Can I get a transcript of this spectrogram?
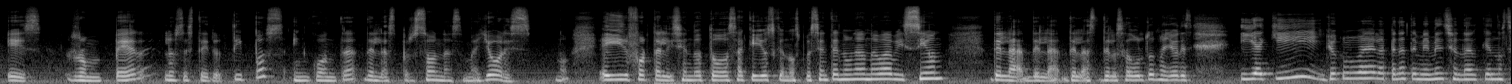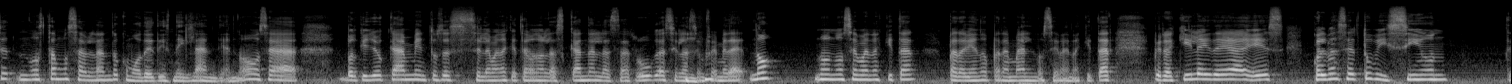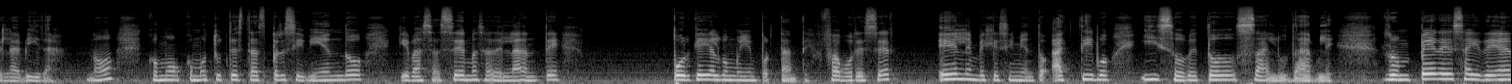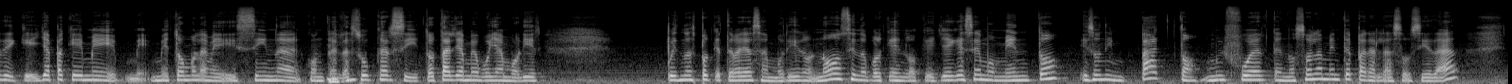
es romper los estereotipos en contra de las personas mayores. ¿No? e ir fortaleciendo a todos aquellos que nos presenten una nueva visión de la, de la, de las, de los adultos mayores. Y aquí yo creo que vale la pena también mencionar que no se, no estamos hablando como de Disneylandia, ¿no? O sea, porque yo cambie, entonces se le van a quitar uno las canas, las arrugas y las enfermedades. No, no, no se van a quitar, para bien o para mal no se van a quitar. Pero aquí la idea es, ¿cuál va a ser tu visión de la vida? ¿No? Cómo, cómo tú te estás percibiendo, qué vas a hacer más adelante, porque hay algo muy importante, favorecer el envejecimiento activo y sobre todo saludable. Romper esa idea de que ya para qué me, me, tomo la medicina contra el azúcar si total ya me voy a morir pues no es porque te vayas a morir o no, sino porque en lo que llega ese momento es un impacto muy fuerte, no solamente para la sociedad,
